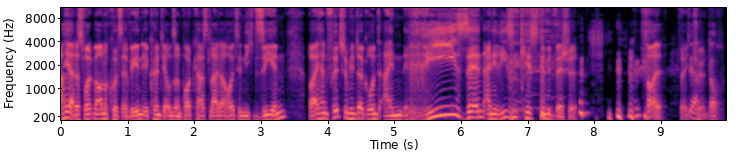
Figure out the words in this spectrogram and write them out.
Ach ja, das wollten wir auch noch kurz erwähnen. Ihr könnt ja unseren Podcast leider heute nicht sehen. Bei Herrn Fritsch im Hintergrund ein riesen, eine Riesenkiste mit Wäsche. Toll. Vielleicht ja, schön. Doch.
